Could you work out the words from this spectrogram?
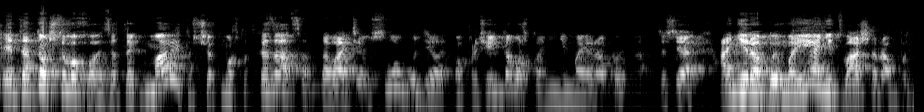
Это то, что выходит за Тегмары, то человек может отказаться, отдавать услугу делать по причине того, что они не мои рабы. То есть я, они рабы мои, они ваши рабы.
